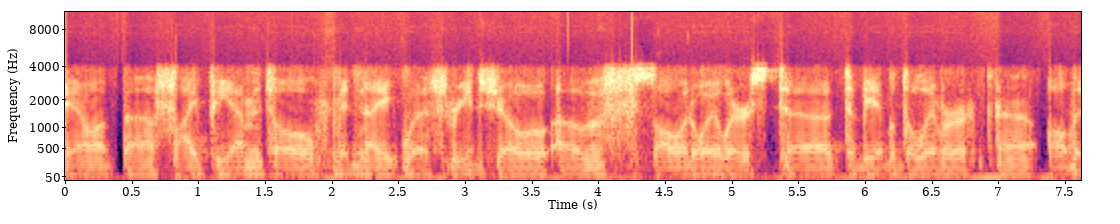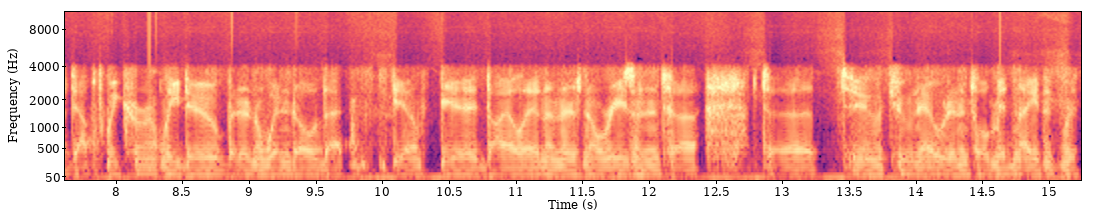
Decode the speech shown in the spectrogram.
you know, uh, 5 p.m. till midnight with Reed's show of solid Oilers to to be able to deliver uh, all the depth we currently do, but in a window that you know you dial in, and there's no reason to to tune out until midnight with,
